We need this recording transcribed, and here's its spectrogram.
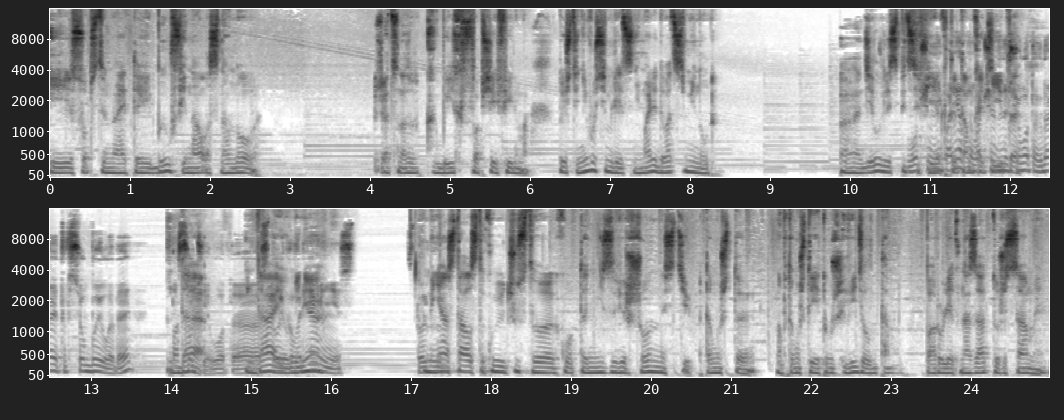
И, собственно, это и был финал основного. Это как бы их вообще фильма. То есть они 8 лет снимали 20 минут. А, делали спецэффекты, там какие-то... для чего тогда это все было, да? По да, сути, вот э, да, и у меня, времени, столько... у меня осталось такое чувство какого-то незавершенности, потому что, ну, потому что я это уже видел там пару лет назад, то же самое.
